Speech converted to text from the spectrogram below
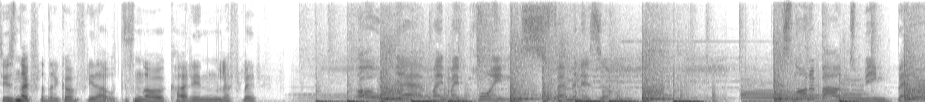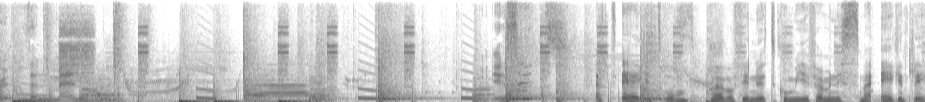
Tusen takk for at dere kom, Frida Ottesen og Karin Løfler. Oh, yeah, my, my point. Feminism is not about being better than men. Et eget rom prøver å finne ut hvor mye feminisme egentlig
